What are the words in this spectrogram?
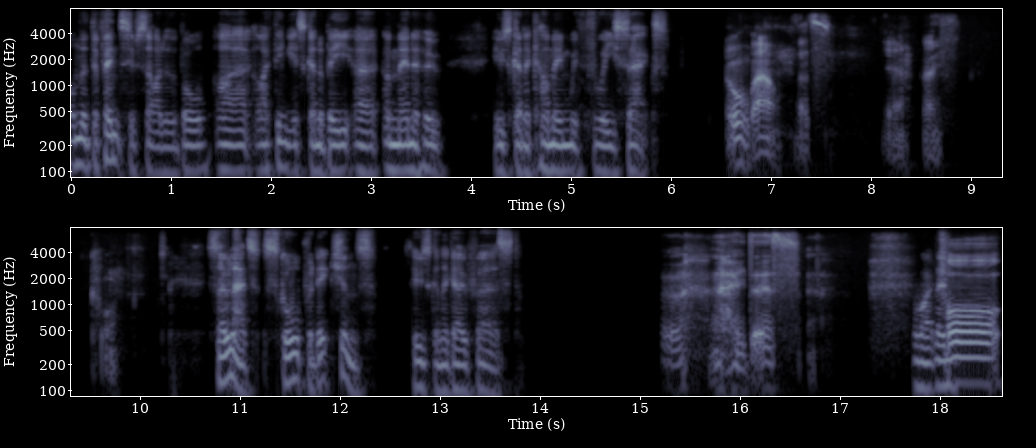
on the defensive side of the ball, uh, I think it's going to be uh, Omenihu who's going to come in with three sacks. Oh wow, that's yeah, nice, cool. So lads, score predictions. Who's going to go first? Uh, I hate this. All right then. For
